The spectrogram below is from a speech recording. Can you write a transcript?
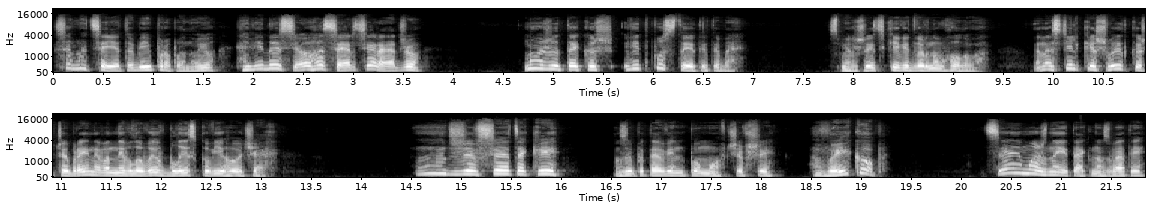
Саме це я тобі й пропоную. Від усього серця раджу. Можу також відпустити тебе. Сміржицький відвернув голову. Настільки швидко, що Брейневан не вловив блиску в його очах. Отже, все таки, запитав він, помовчавши. викоп? Це можна і так назвати.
